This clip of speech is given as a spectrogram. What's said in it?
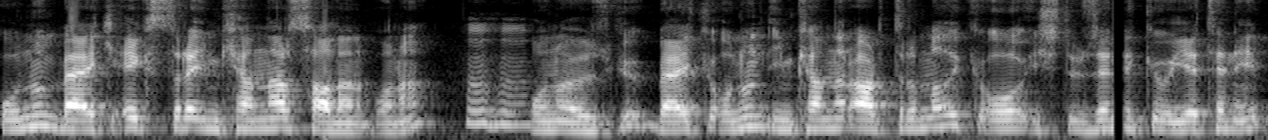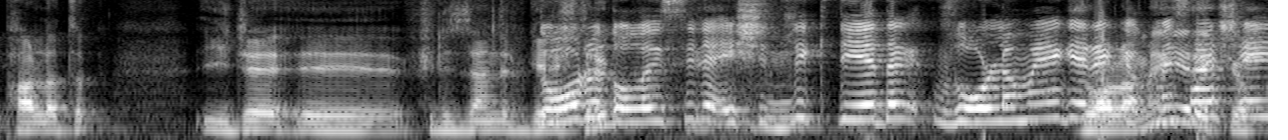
Onun belki ekstra imkanlar sağlanıp ona, ona özgü. Belki onun imkanları artırılmalı ki o işte üzerindeki o yeteneği parlatıp iyice e, filizlendirip geliştirip Doğru dolayısıyla eşitlik diye de zorlamaya gerek zorlamaya yok. Mesela gerek yok. şey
